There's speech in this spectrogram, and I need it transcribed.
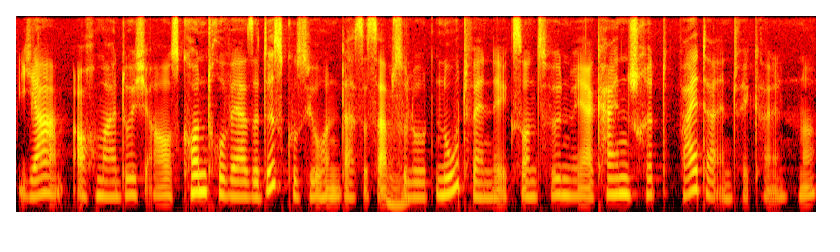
ja, auch mal durchaus kontroverse Diskussionen, das ist mhm. absolut mhm. notwendig, sonst würden wir ja keinen Schritt weiterentwickeln. Ne?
